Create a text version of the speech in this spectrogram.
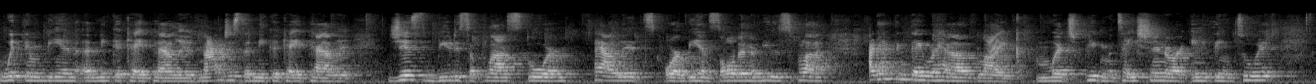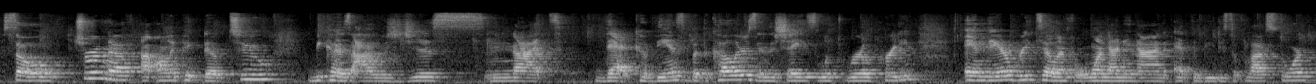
with them being a Nicka K palette, not just a Nicka K palette, just beauty supply store palettes or being sold in a beauty supply i didn't think they would have like much pigmentation or anything to it. So true enough i only picked up two because i was just not that convinced but the colors and the shades looked real pretty. And they're retailing for 1.99 at the beauty supply store.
